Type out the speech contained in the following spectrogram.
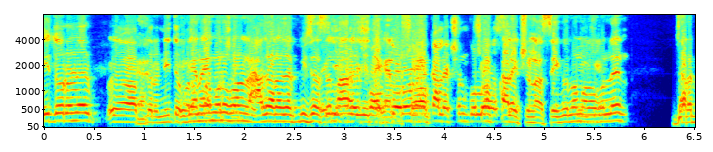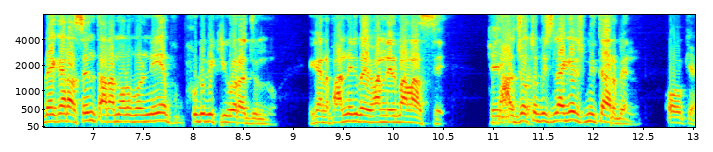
এই ধরনের আপনারা নিতে এখানে মনে করেন হাজার হাজার পিস আছে সব কালেকশন সব আছে। কালেকশন আছে। এগুলো মনে করলেন যারা বেকার আছেন তারা মনে করেন নিয়ে ফুটে বিক্রি করার জন্য। এখানে পানির ভাই পানির মাল আছে। আর যত পিস লাগে নিতে পারবেন ওকে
